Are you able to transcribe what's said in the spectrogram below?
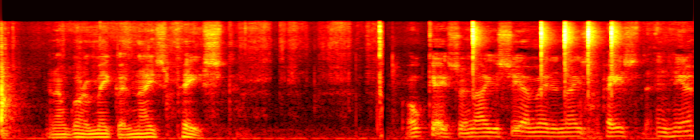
And I'm gonna make a nice paste. Okay, so now you see I made a nice paste in here.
